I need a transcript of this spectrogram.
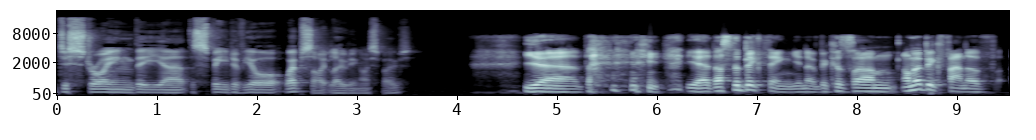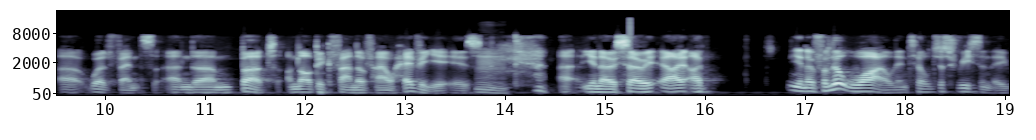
destroying the uh, the speed of your website loading. I suppose. Yeah, yeah, that's the big thing, you know, because um, I'm a big fan of uh, WordFence, and um, but I'm not a big fan of how heavy it is. Mm. Uh, you know, so I, I've you know, for a little while until just recently,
